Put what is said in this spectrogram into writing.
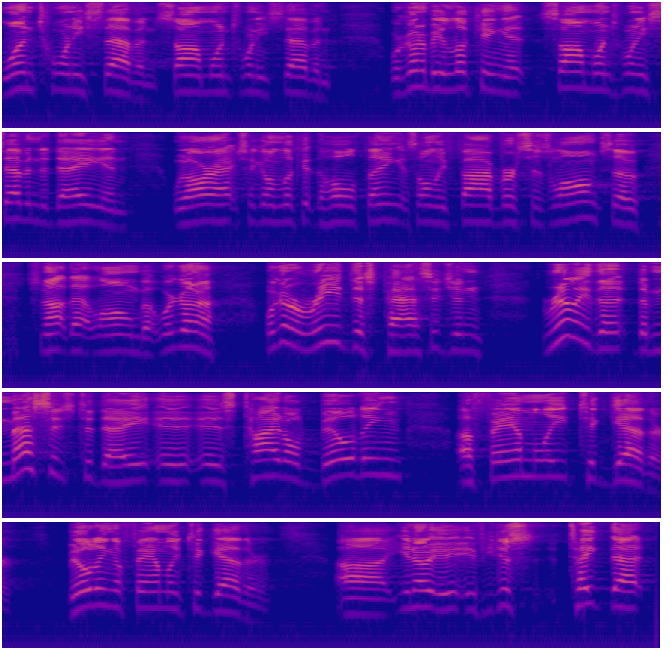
127. Psalm 127. We're going to be looking at Psalm 127 today, and we are actually going to look at the whole thing. It's only five verses long, so it's not that long, but we're going to we're going to read this passage, and really the, the message today is, is titled Building a Family Together. Building a Family Together. Uh, you know, if you just take that,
